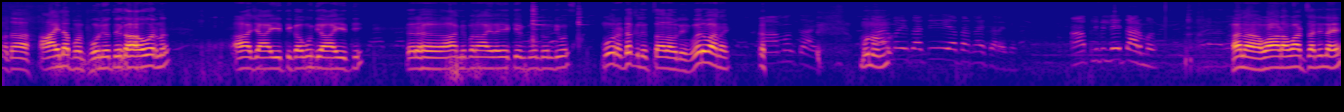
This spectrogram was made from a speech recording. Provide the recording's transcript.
आता आईला पण फोन येतोय गावावरनं. आज आई येते का? उद्या आई येते. तर आम्ही पण आईला एक एक दोन दोन दिवस मोर ढकलत चालवले. बरोबर नाही. हा मग काय? म्हणून तारमळीसाठी आता काय करायचं? आपली हा ना वाडा वाट चाललेला आहे.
